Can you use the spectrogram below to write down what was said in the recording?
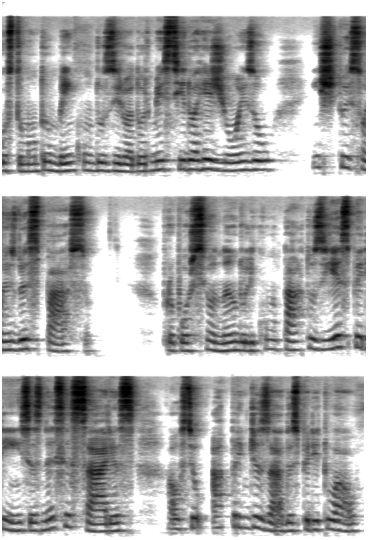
Costumam também conduzir o adormecido a regiões ou instituições do espaço, proporcionando-lhe contatos e experiências necessárias ao seu aprendizado espiritual,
